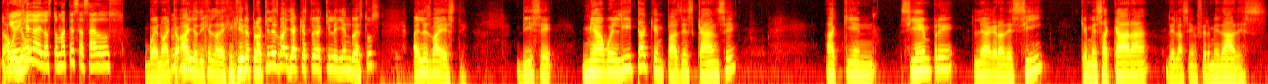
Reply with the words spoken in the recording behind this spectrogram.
Porque ¿Hago yo dije yo? la de los tomates asados. Bueno, ahí te Ah, yo dije la de jengibre, pero aquí les va, ya que estoy aquí leyendo estos, ahí les va este. Dice, mi abuelita, que en paz descanse, a quien siempre le agradecí que me sacara de las enfermedades.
